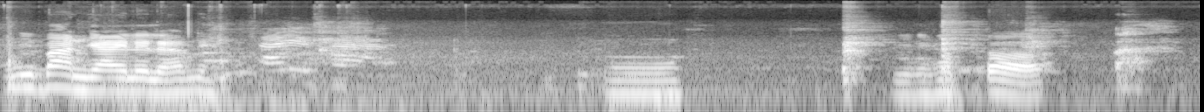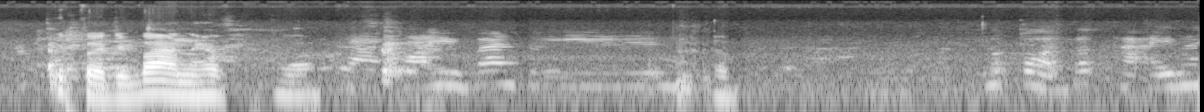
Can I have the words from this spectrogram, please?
อันนี่บ้านยายเลยเหรอครับเนี่ยใช่ค่ะโอ้ดีนะครับ ก็ที่เปิดอยู่บ้านนะครับขายอยู่บ้านตัวเองครับเมื่อก่อนก็ขายมา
